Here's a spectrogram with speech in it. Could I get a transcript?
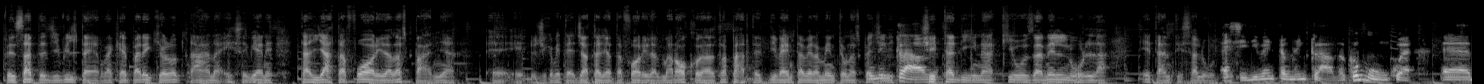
pensate a Gibilterra che è parecchio lontana e se viene tagliata fuori dalla Spagna eh, e logicamente è già tagliata fuori dal Marocco dall'altra parte, diventa veramente una specie un di cittadina chiusa nel nulla e tanti saluti. Eh sì, diventa un enclave. Comunque, eh,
